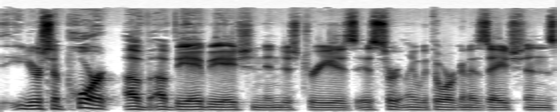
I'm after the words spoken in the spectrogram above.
your support of, of the aviation industry is, is certainly with organizations,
